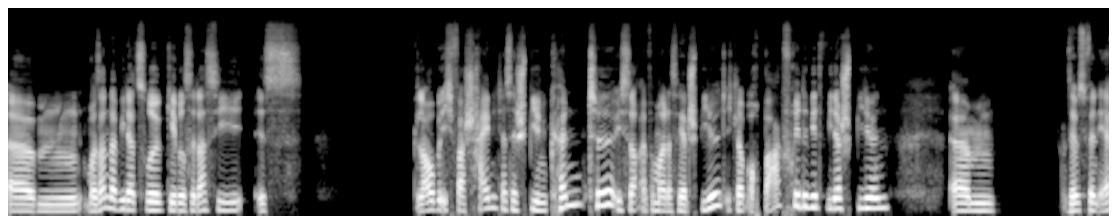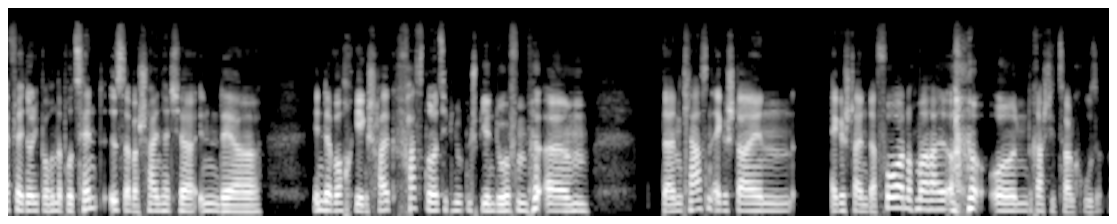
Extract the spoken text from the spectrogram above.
Ähm, Mosander wieder zurück. Gebre Selassie ist, glaube ich, wahrscheinlich, dass er spielen könnte. Ich sage einfach mal, dass er jetzt spielt. Ich glaube, auch Bargfrede wird wieder spielen. Ähm, selbst wenn er vielleicht noch nicht bei 100% ist, aber Schein hat ja in der, in der Woche gegen Schalke fast 90 Minuten spielen dürfen. Ähm, dann Klaassen Eggestein, Eggestein davor nochmal und Rashid Kruse.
